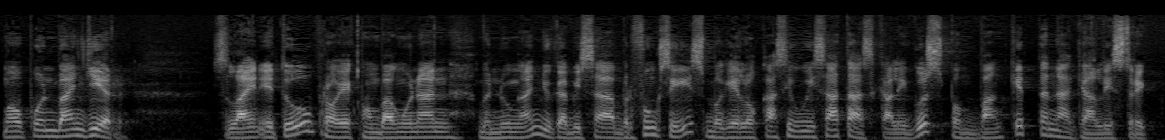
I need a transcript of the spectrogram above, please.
maupun banjir. Selain itu, proyek pembangunan bendungan juga bisa berfungsi sebagai lokasi wisata sekaligus pembangkit tenaga listrik.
